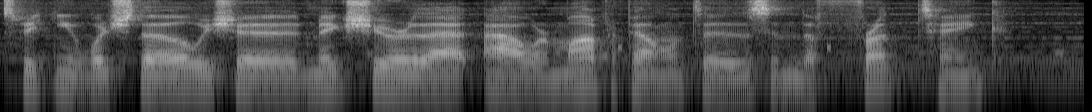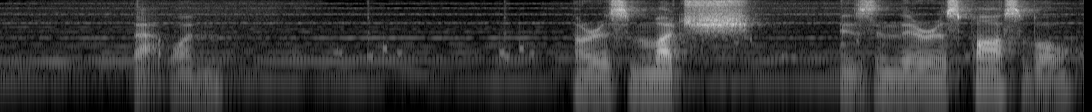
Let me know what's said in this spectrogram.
Speaking of which though, we should make sure that our monopropellant is in the front tank. That one. Or as much is in there as possible.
